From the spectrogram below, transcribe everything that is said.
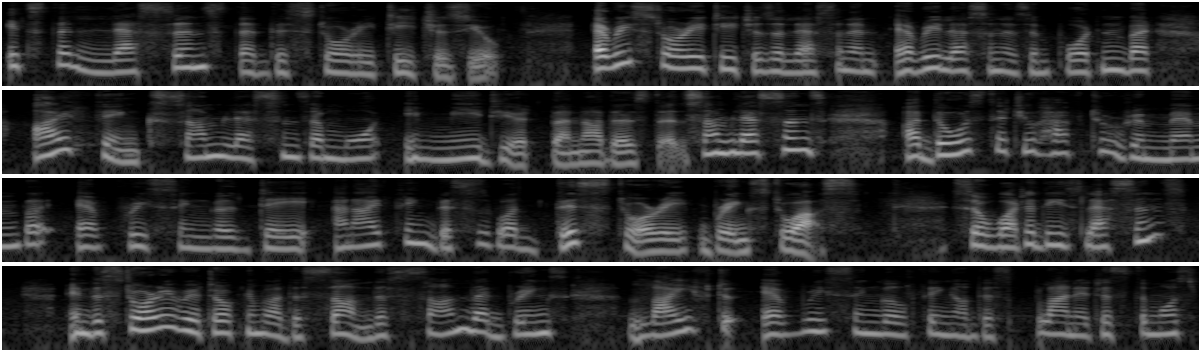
it's the lessons that this story teaches you. Every story teaches a lesson and every lesson is important, but I think some lessons are more immediate than others. Some lessons are those that you have to remember every single day, and I think this is what this story brings to us. So, what are these lessons? In the story, we're talking about the sun, the sun that brings life to every single thing on this planet. It's the most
